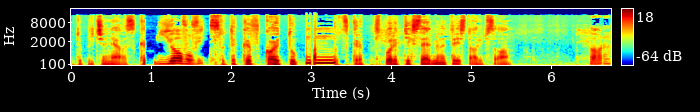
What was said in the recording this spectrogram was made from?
който причинява скръп, Йововици като такъв, който от скръп. Според тих 7 на 32 псалом. хора.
